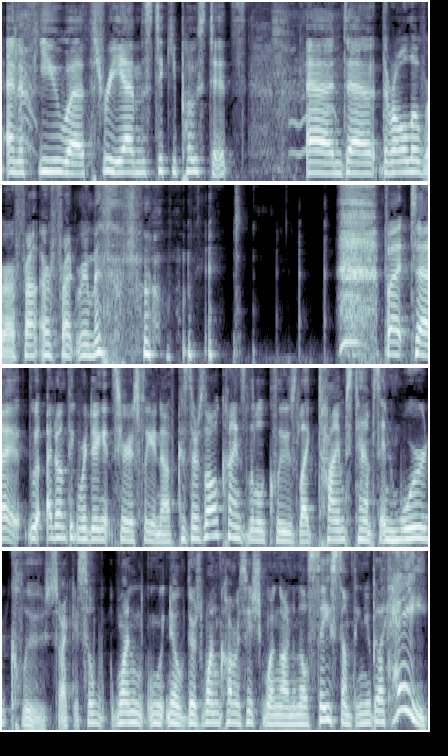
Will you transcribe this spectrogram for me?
and a few uh, 3M sticky post-its. And uh, they're all over our front, our front room at the moment. But uh, I don't think we're doing it seriously enough because there's all kinds of little clues like timestamps and word clues. Like, so one, you know, there's one conversation going on and they'll say something. You'll be like, Hey,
